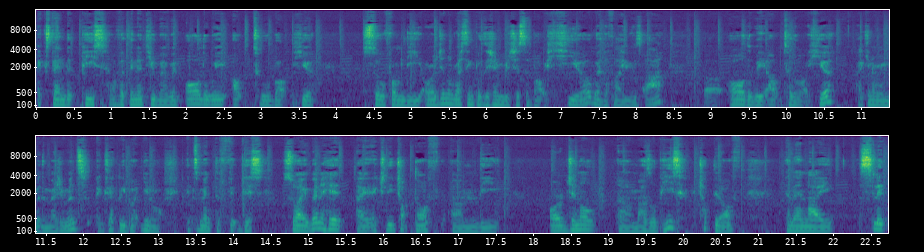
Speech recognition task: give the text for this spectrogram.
extended piece of a thinner tube. I went all the way out to about here. So from the original resting position, which is about here, where the flywheels are, uh, all the way out till about here. I cannot remember the measurements exactly, but you know, it's meant to fit this. So I went ahead, I actually chopped off um, the original uh, muzzle piece, chopped it off, and then I slid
